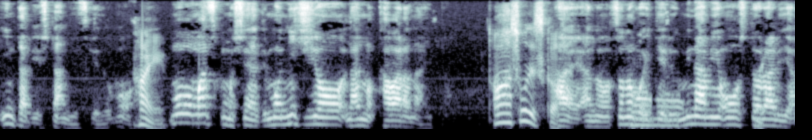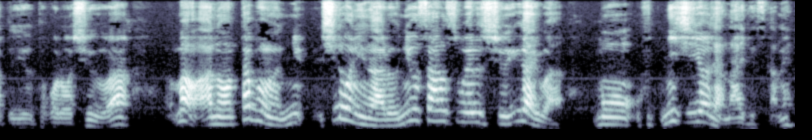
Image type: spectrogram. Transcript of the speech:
インタビューしたんですけども、はい。もうマスクもしてないって、もう日常何も変わらない。ああ、そうですか。はい。あの、その後いてる南オーストラリアというところ、州は、まあ、あの、多分に、シドニーのあるニューサウスウェールズ州以外は、もうふ日常じゃないですかね。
